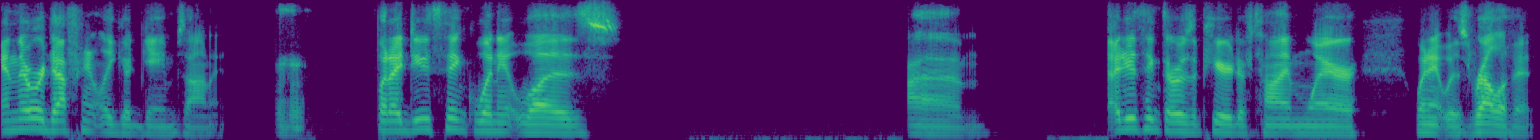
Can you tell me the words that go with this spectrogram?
and there were definitely good games on it. Mm-hmm. But I do think when it was, um, I do think there was a period of time where when it was relevant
